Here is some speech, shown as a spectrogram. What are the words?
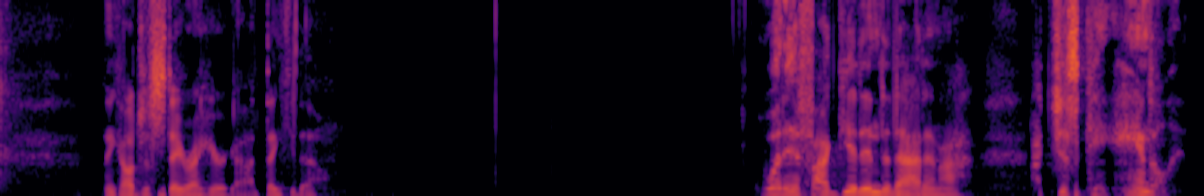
I think I'll just stay right here, God. Thank you, though. What if I get into that and I, I just can't handle it?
